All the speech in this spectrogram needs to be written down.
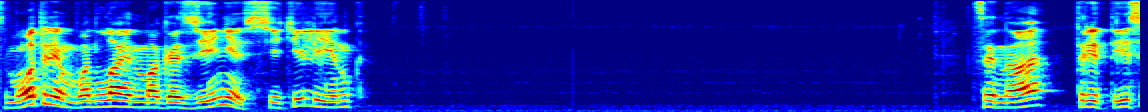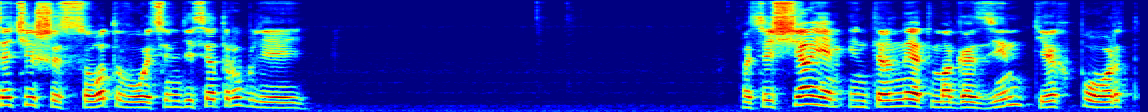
Смотрим в онлайн-магазине CityLink. Цена 3680 рублей. Посещаем интернет-магазин Техпорт.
